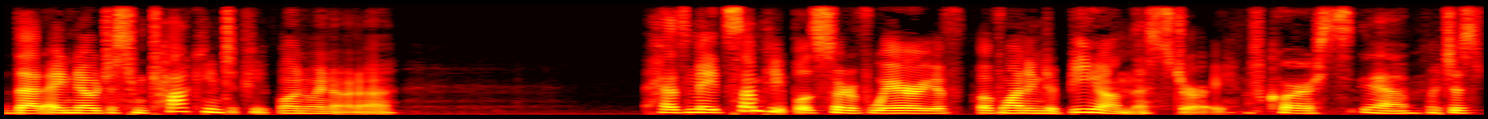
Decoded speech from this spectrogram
that I know just from talking to people in Winona has made some people sort of wary of, of wanting to be on this story. Of course, yeah. Which is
